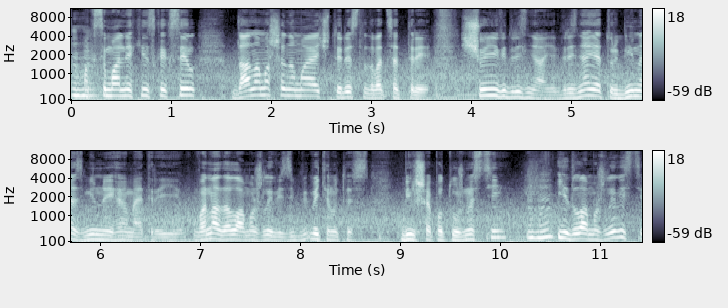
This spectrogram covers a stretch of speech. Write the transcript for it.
Мгм. максимальних кінських сил. Дана машина має 423. Що її відрізняє? Відрізняє турбіна змінної геометрії. Вона дала можливість витягнути більше потужності Угу. і дала можливість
